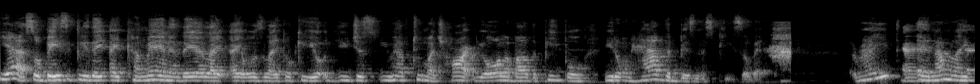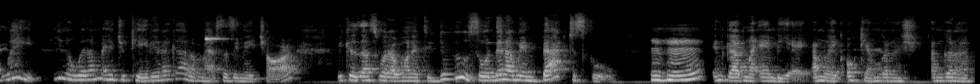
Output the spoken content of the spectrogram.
yeah so basically they i come in and they're like i was like okay you, you just you have too much heart you're all about the people you don't have the business piece of it right okay. and i'm like okay. wait you know what i'm educated i got a master's in hr because that's what i wanted to do so then i went back to school mm-hmm. and got my mba i'm like okay i'm gonna i'm gonna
